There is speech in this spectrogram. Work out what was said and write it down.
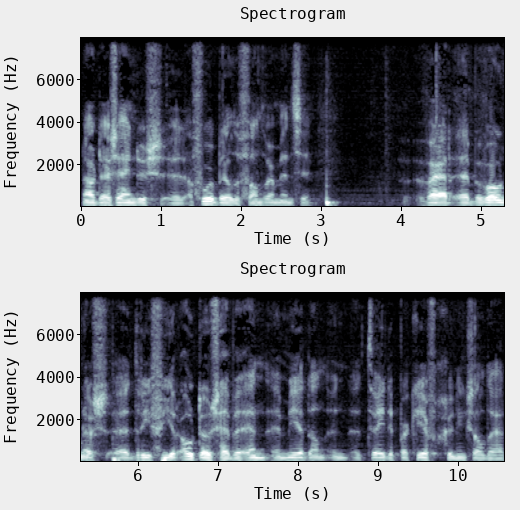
Nou, daar zijn dus voorbeelden van waar mensen, waar uh, bewoners drie, vier auto's hebben en meer dan een tweede parkeervergunning zal daar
